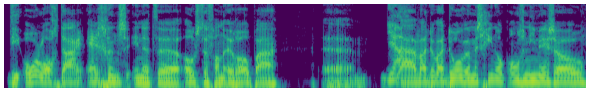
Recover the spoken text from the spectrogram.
die oorlog daar ergens in het uh, oosten van Europa. ja, ja waardoor, waardoor we misschien ook ons niet meer zo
